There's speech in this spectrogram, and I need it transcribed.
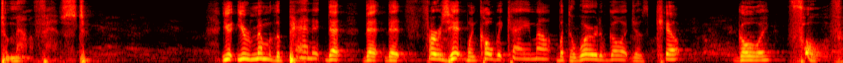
to manifest. You, you remember the panic that, that, that first hit when COVID came out, but the word of God just kept going forth.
